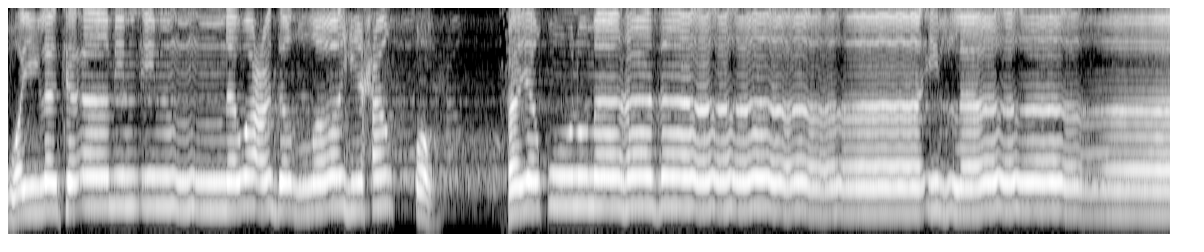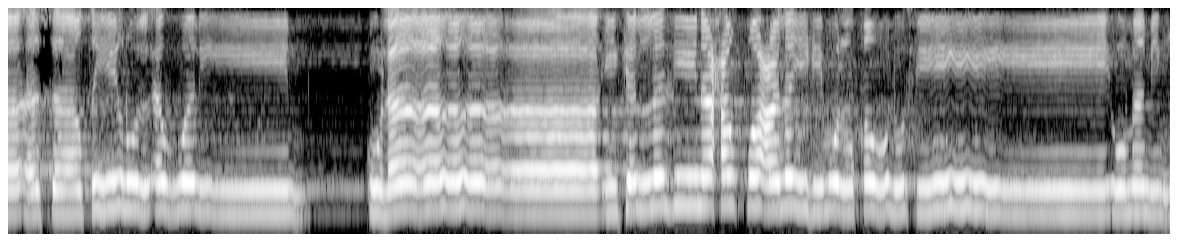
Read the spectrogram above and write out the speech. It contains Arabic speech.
ويلك آمن إن وعد الله حق. فيقول ما هذا إلا أساطير الأولين. أولئك الذين حق عليهم القول في أمم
